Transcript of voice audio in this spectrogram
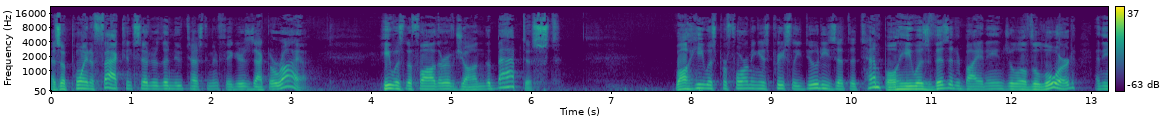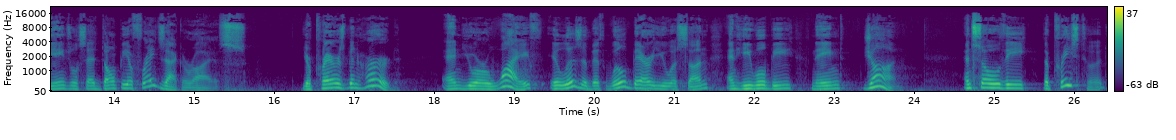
As a point of fact, consider the New Testament figure Zechariah. He was the father of John the Baptist. While he was performing his priestly duties at the temple, he was visited by an angel of the Lord, and the angel said, Don't be afraid, Zacharias. Your prayer has been heard, and your wife, Elizabeth, will bear you a son, and he will be named John. And so the, the priesthood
